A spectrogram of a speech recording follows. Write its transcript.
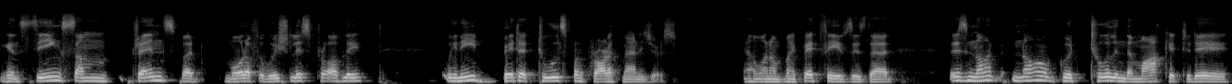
again seeing some trends, but more of a wish list probably. We need better tools for product managers. And one of my pet faves is that there's not no good tool in the market today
